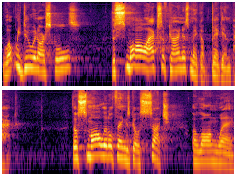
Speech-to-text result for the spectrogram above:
what we do in our schools, the small acts of kindness make a big impact. Those small little things go such a long way.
